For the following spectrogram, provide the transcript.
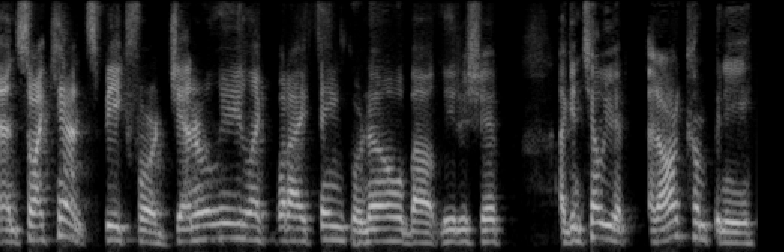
And so I can't speak for generally like what I think or know about leadership. I can tell you at, at our company,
